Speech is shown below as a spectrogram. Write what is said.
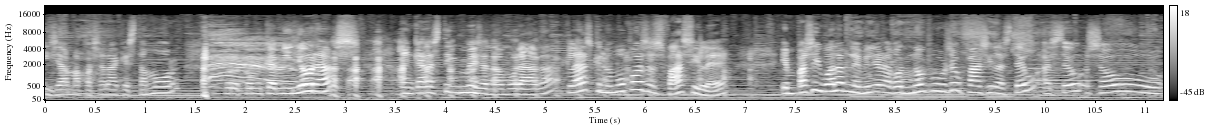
i ja me passarà aquest amor, però com que millores, encara estic més enamorada. Clar, és que no m'ho poses fàcil, eh? I em passa igual amb l'Emili Aragón, no m'ho poseu fàcil, esteu, esteu, sou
